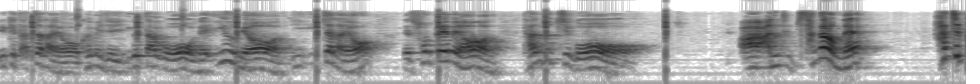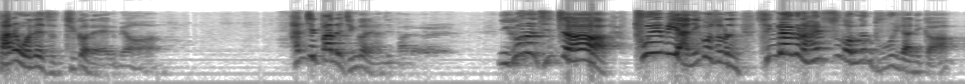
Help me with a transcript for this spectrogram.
이렇게 땄잖아요. 그러면 이제 이걸 따고 내 이으면 이 있잖아요. 내 손 빼면 단수 치고 아 안 상관없네. 한 집 반을 원래 진 거네 그러면 한집 반을 진 거네 한집 반을. 이거는 진짜 투입이 아니고서는 생각을 할 수가 없는 부분이라니까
